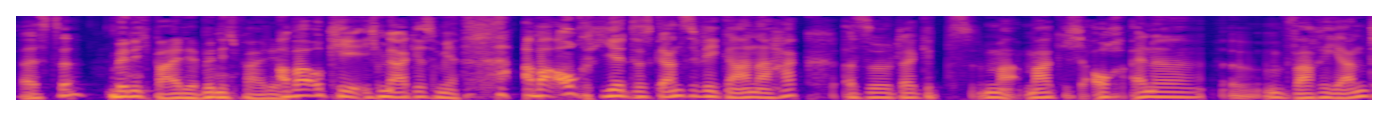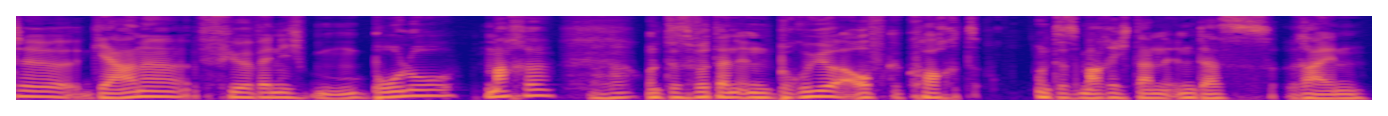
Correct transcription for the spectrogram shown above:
Weißt du? Bin ich bei dir, bin ich bei dir. Aber okay, ich merke es mir. Aber auch hier das ganze vegane Hack, also da gibt's mag ich auch eine äh, Variante gerne für wenn ich Bolo mache mhm. und das wird dann in Brühe aufgekocht und das mache ich dann in das rein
